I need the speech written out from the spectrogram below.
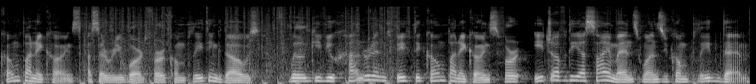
company coins as a reward for completing those, will give you 150 company coins for each of the assignments once you complete them.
